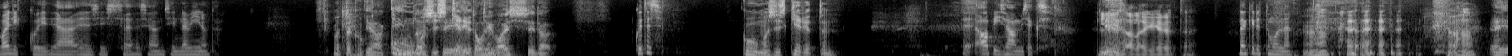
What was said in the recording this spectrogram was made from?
valikuid ja, ja siis see on sinna viinud. oota, aga ja, kuhu ma siis kirjutan? ei tohi vassida. kuidas? kuhu ma siis kirjutan? abi saamiseks. Liisale ei kirjuta no kirjuta mulle. ei,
